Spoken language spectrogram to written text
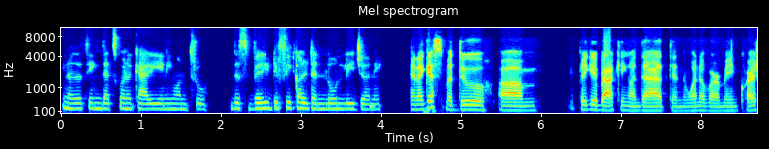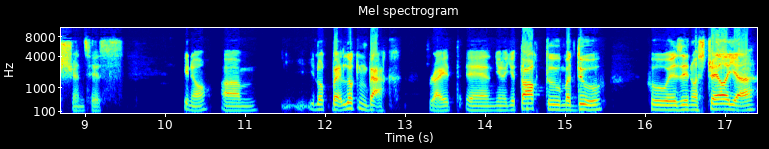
you know the thing that's going to carry anyone through this very difficult and lonely journey. And i guess madhu um, piggybacking on that and one of our main questions is you know um, you look back looking back right? And you know you talk to madhu who is in australia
